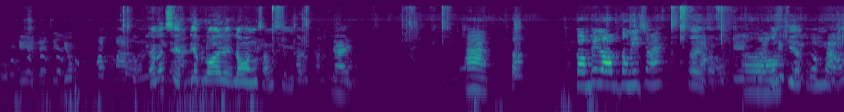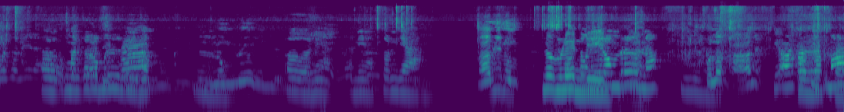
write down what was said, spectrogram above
โอเคเดี๋ยวจะยกท็อปมาตรงนี้ให้มันเสร็จเรียบร้อยเลยระวังสังสีด้วยทำใจอะ ตรงพี่ลอมตรงนี้ใช่ไหม ใช่ครับโอเคอ๋อต้องเคลียร์ตรงนี้ฝากไว้ตรงนี้นะเออ มันก็ร่มรื่นดีนะทำให้ดีลมลื่นดีเออเนี่ย อันเนี้ยต้นยางมาพี่หนุ่มร่มรื่นตรงดีนี้ร่มรื่นเนาะอืมคนละขาเนี่ยพี่ออสก็ติดหม้อ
